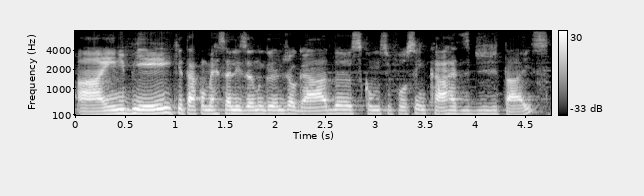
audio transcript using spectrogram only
a NBA que está comercializando grandes jogadas como se fossem cards digitais.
